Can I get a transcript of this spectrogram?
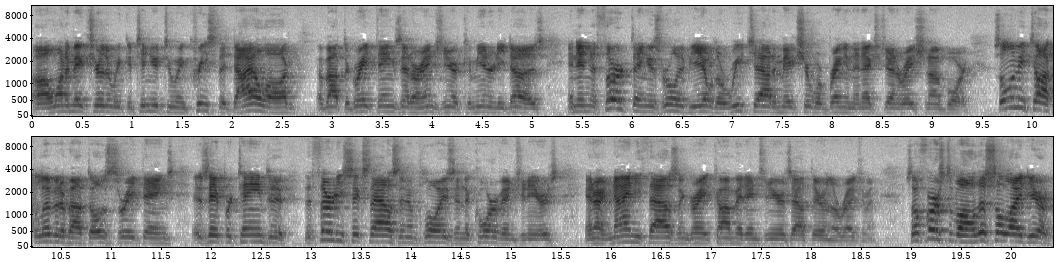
Uh, I want to make sure that we continue to increase the dialogue about the great things that our engineer community does. And then the third thing is really be able to reach out and make sure we're bringing the next generation on board. So let me talk a little bit about those three things as they pertain to the 36,000 employees in the Corps of Engineers and our 90,000 great combat engineers out there in the regiment. So first of all, this whole idea of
